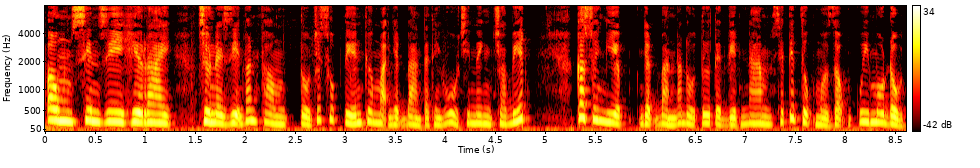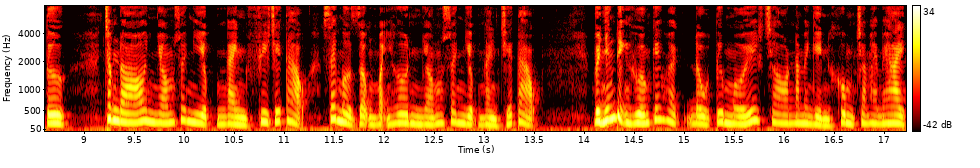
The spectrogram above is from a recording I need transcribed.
Ông Shinji Hirai, trường đại diện văn phòng Tổ chức xúc tiến thương mại Nhật Bản tại thành phố Hồ Chí Minh cho biết, các doanh nghiệp Nhật Bản đang đầu tư tại Việt Nam sẽ tiếp tục mở rộng quy mô đầu tư. Trong đó, nhóm doanh nghiệp ngành phi chế tạo sẽ mở rộng mạnh hơn nhóm doanh nghiệp ngành chế tạo. Về những định hướng kế hoạch đầu tư mới cho năm 2022,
